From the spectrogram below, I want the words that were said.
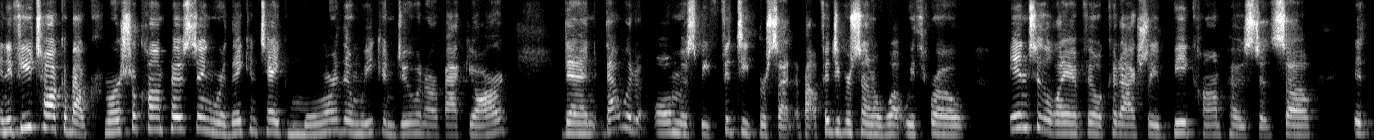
And if you talk about commercial composting where they can take more than we can do in our backyard, then that would almost be 50%, about 50% of what we throw into the landfill could actually be composted. So it,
